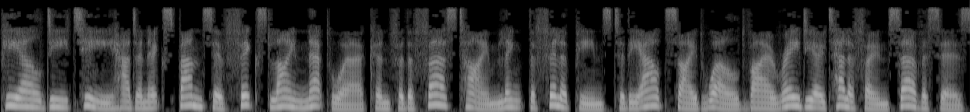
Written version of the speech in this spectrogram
PLDT had an expansive fixed-line network and for the first time linked the Philippines to the outside world via radio telephone services,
